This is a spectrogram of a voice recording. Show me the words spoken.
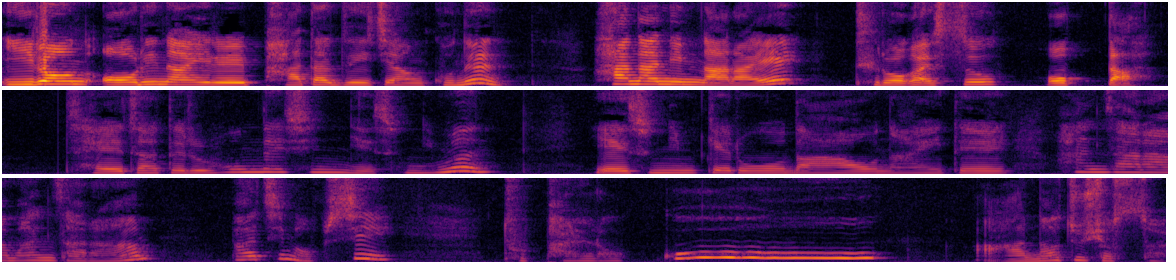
이런 어린아이를 받아들이지 않고는 하나님 나라에 들어갈 수 없다. 제자들을 혼내신 예수님은 예수님께로 나온 아이들 한 사람 한 사람 빠짐없이 두 팔로 꼭 안아주셨어요.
